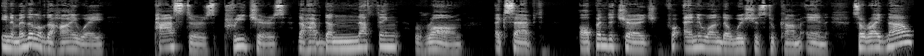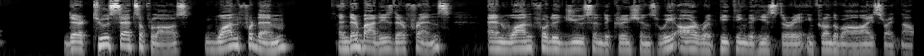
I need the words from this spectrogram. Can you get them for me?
in the middle of the highway, pastors, preachers that have done nothing wrong except open the church for anyone that wishes to come in. So right now, there are two sets of laws one for them and their bodies, their friends, and one for the Jews and the Christians. We are repeating the history in front of our eyes right now.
